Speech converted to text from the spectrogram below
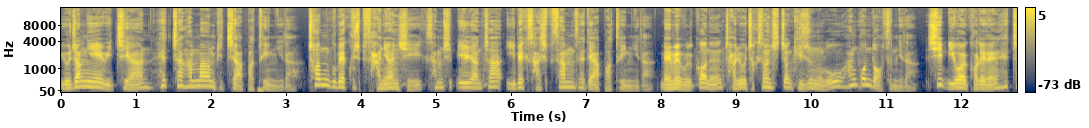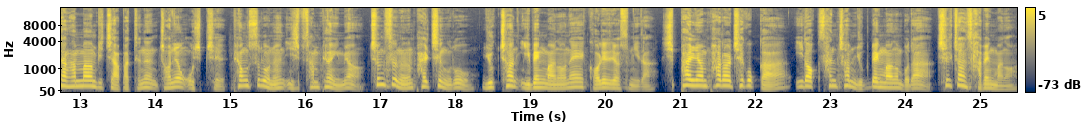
요장리에 위치한 해창 한마음 비치 아파트입니다. 1994년식 31년차 243세대 아파트입니다. 매매 물건은 자료 작성 시점 기준으로 한 건도 없습니다. 12월 거래된 해창 한마음 비치 아파트는 전용 57, 평수로는 23평이며 층수는 8층으로 6,200만 원에 거래되었습니다. 18년 8월 최고가 1억 3,600만 원보다 7,400만 원,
